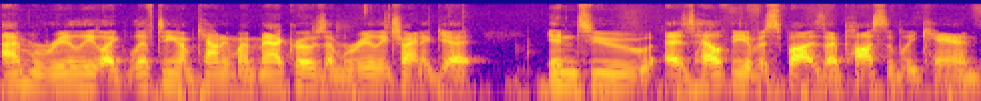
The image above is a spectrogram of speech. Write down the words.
I'm really like lifting. I'm counting my macros. I'm really trying to get into as healthy of a spot as I possibly can.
